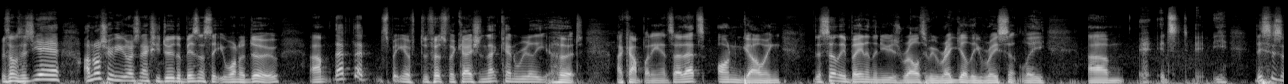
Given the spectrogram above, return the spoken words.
If someone says, "Yeah, I'm not sure if you guys can actually do the business that you want to do," um, that that speaking of diversification, that can really hurt a company, and so that's ongoing. There's certainly been in the news relatively regularly recently. Um, it's it, this is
